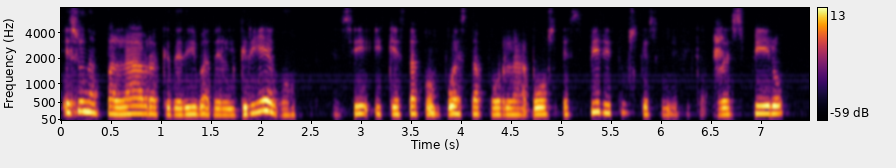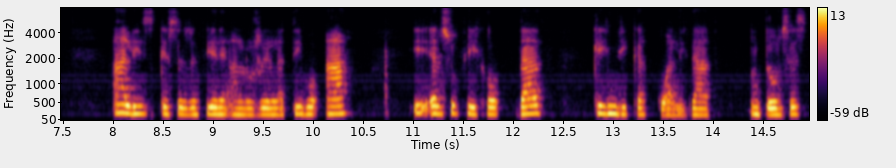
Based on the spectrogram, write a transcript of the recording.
es una palabra que deriva del griego ¿sí? y que está compuesta por la voz espíritus, que significa respiro, alis, que se refiere a lo relativo a, y el sufijo dad, que indica cualidad. Entonces,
